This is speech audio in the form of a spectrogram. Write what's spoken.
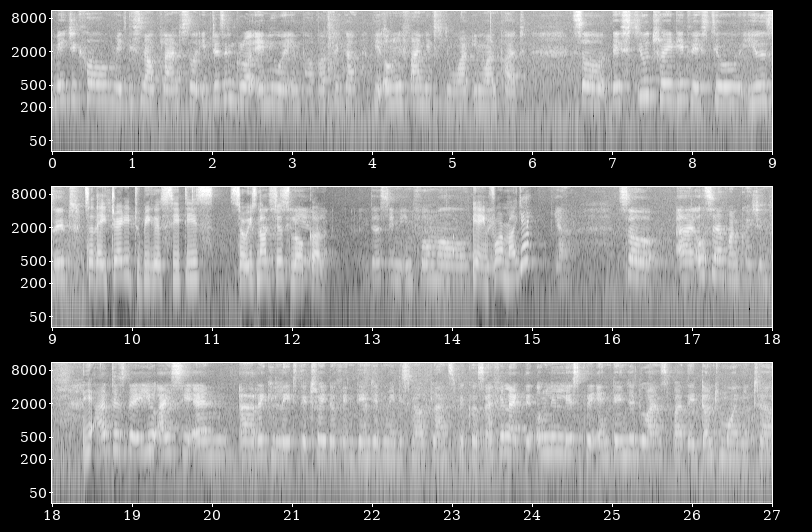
magical medicinal plant. So it doesn't grow anywhere in South Africa. You only find it in one in one part. So they still trade it. They still use it. So they trade it to bigger cities, so it's not just in- local. just in informal. Yeah, informal, yeah. Yeah. So I also have one question. Yeah. How does the UICN uh, regulate the trade of endangered medicinal plants? Because I feel like they only list the endangered ones, but they don't monitor.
